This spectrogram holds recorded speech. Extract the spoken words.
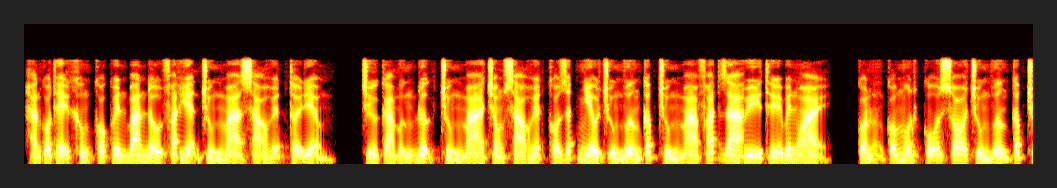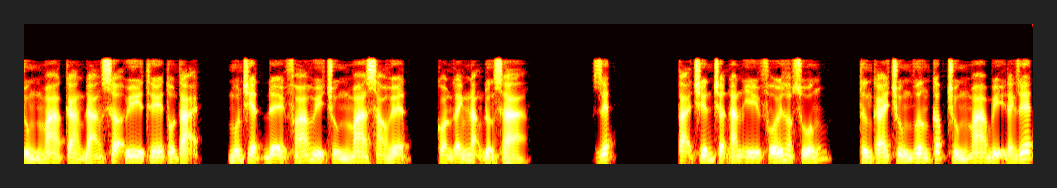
hắn có thể không có quên ban đầu phát hiện trùng ma xào huyệt thời điểm, trừ cảm ứng được trùng ma trong xào huyệt có rất nhiều trùng vương cấp trùng ma phát ra uy thế bên ngoài, còn có một cỗ so trùng vương cấp trùng ma càng đáng sợ uy thế tồn tại, muốn triệt để phá hủy trùng ma xào huyệt, còn gánh nặng đường xa. Giết. Tại chiến trận ăn ý phối hợp xuống, từng cái trùng vương cấp trùng ma bị đánh giết,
